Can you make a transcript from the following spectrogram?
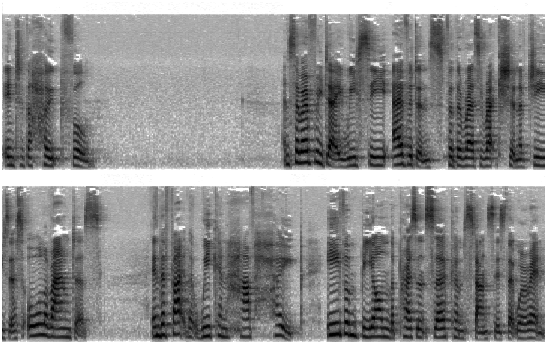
into the hopeful. And so every day we see evidence for the resurrection of Jesus all around us, in the fact that we can have hope even beyond the present circumstances that we're in.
